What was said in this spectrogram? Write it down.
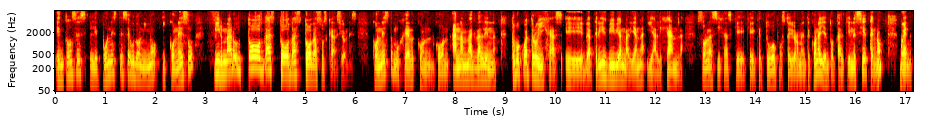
Entonces le pone este seudónimo y con eso firmaron todas, todas, todas sus canciones. con esta mujer, con, con Ana Magdalena, tuvo cuatro hijas, eh, Beatriz, Vivian, Mariana y Alejandra. Son las hijas que, que, tuvo posteriormente con ella. En total tiene siete, ¿no? Bueno,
